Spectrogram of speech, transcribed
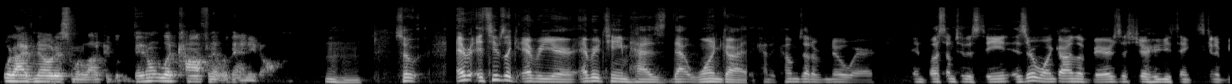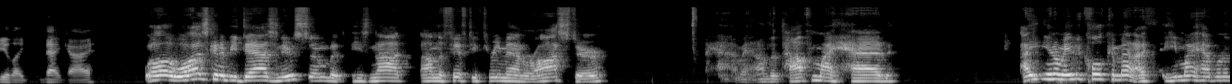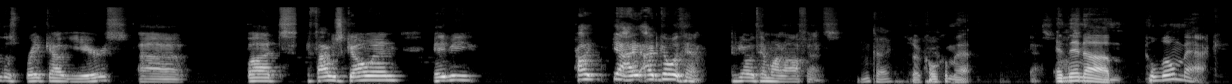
what I've noticed and what a lot of people they don't look confident with Andy Dalton. Mm-hmm. So every, it seems like every year, every team has that one guy that kind of comes out of nowhere and busts onto the scene. Is there one guy on the Bears this year who you think is going to be like that guy? Well, it was going to be Dazz Newsome, but he's not on the 53 man roster. Yeah, man, off the top of my head, I you know maybe Cole Kmet. I, he might have one of those breakout years. Uh, but if I was going, maybe probably yeah, I, would go with him. I'd go with him on offense. Okay. So Cole Kmet. Yes. And awesome. then um Khalil Mack,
